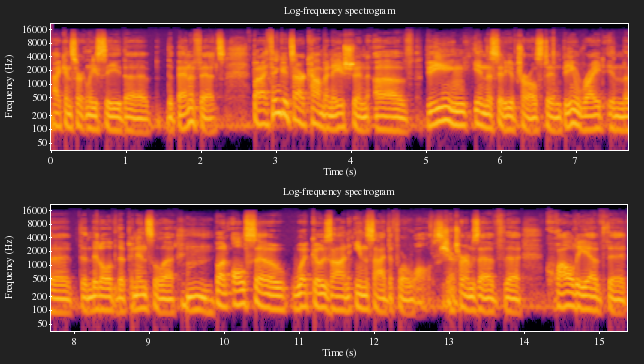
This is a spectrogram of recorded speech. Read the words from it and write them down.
I can certainly see the the benefits. But I think it's our combination of being in the city of Charleston, being right in the the middle of the peninsula, but also what goes on inside the four walls in terms of the quality of the,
